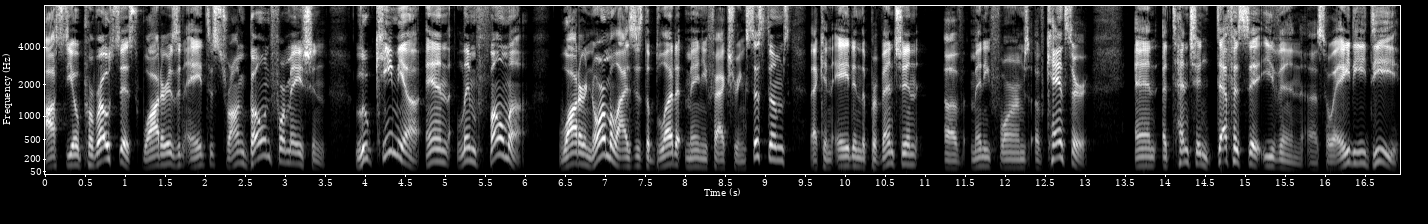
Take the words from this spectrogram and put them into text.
Osteoporosis, water is an aid to strong bone formation. Leukemia and lymphoma. Water normalizes the blood manufacturing systems that can aid in the prevention of many forms of cancer and attention deficit, even. Uh, so, ADD.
